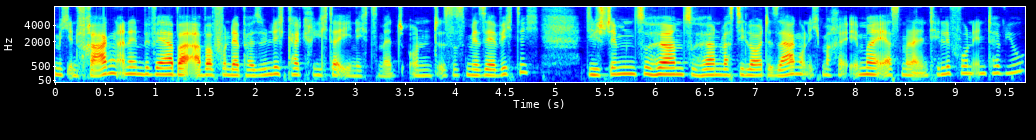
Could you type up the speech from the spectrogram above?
mich in Fragen an den Bewerber, aber von der Persönlichkeit kriege ich da eh nichts mit. Und es ist mir sehr wichtig, die Stimmen zu hören, zu hören, was die Leute sagen. Und ich mache immer erstmal ein Telefoninterview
